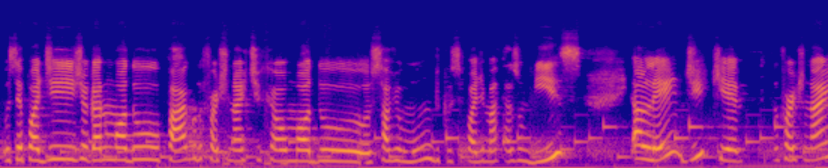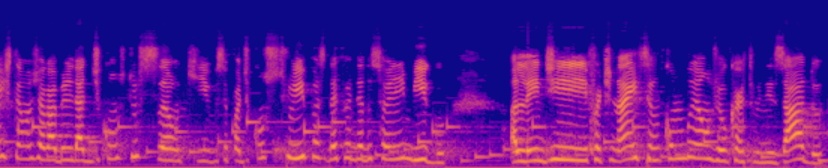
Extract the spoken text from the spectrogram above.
Você pode jogar no modo pago do Fortnite, que é o modo Salve o Mundo, que você pode matar zumbis. Além de que no Fortnite tem uma jogabilidade de construção, que você pode construir para se defender do seu inimigo. Além de Fortnite, como é um jogo cartoonizado,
